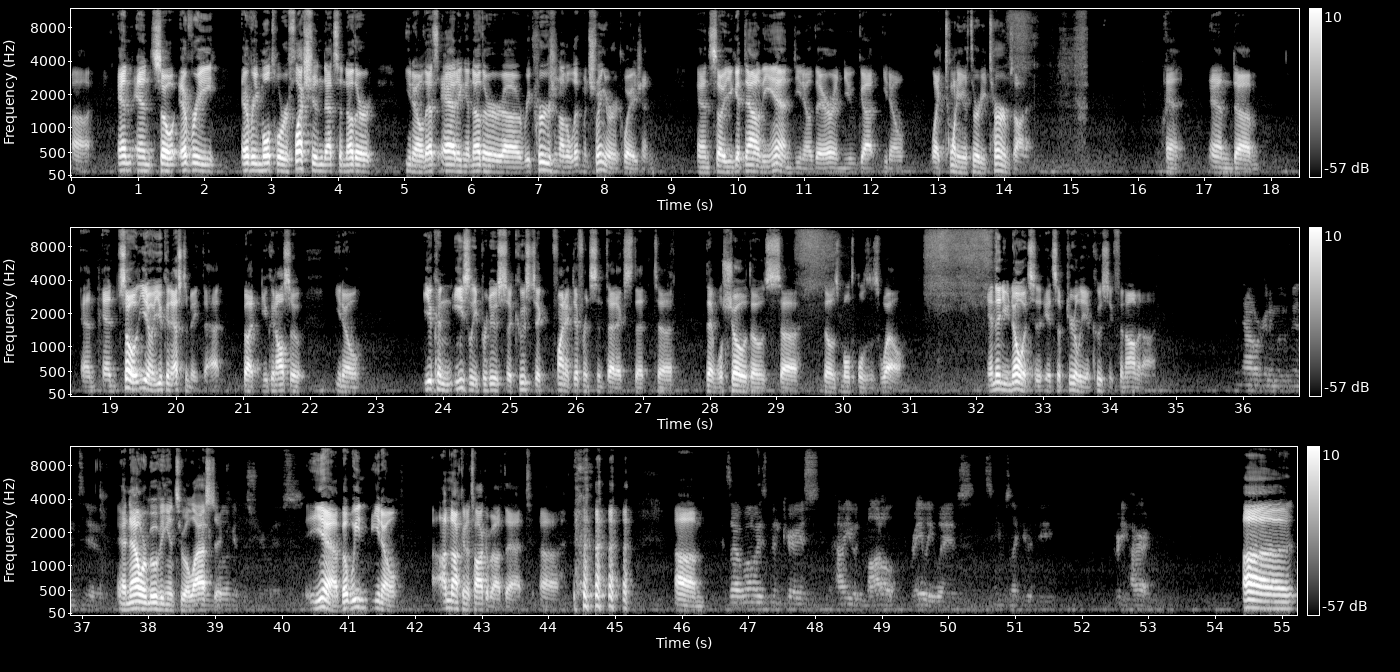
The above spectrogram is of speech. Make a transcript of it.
Uh, and and so every every multiple reflection, that's another, you know, that's adding another uh, recursion on the Lippmann-Schwinger equation. And so you get down to the end, you know, there, and you've got you know like 20 or 30 terms on it. And and um, and and so you know you can estimate that, but you can also, you know, you can easily produce acoustic finite difference synthetics that uh, that will show those uh, those multiples as well. And then you know it's a, it's a purely acoustic phenomenon. And now we're going to move into. And now we're moving into elastic. We'll get the shear waves. Yeah, but we, you know, I'm not going to talk about that. Uh, um, Because I've always been curious how you would model Rayleigh waves. It seems like it would be pretty hard. Uh,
